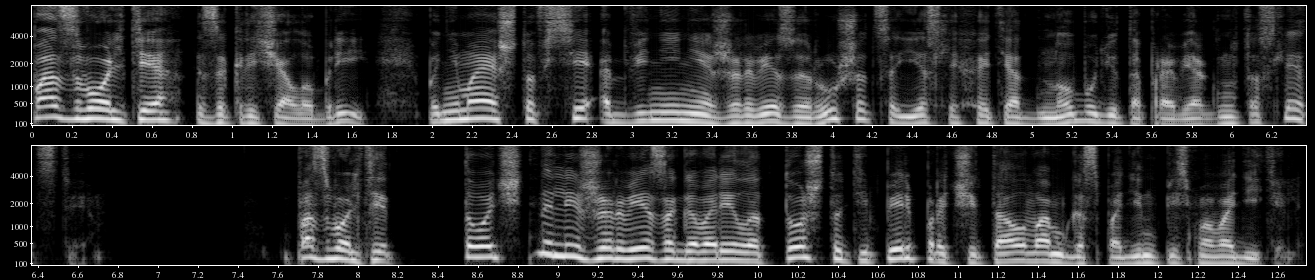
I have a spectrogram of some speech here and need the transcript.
«Позвольте!» — закричал Убри, понимая, что все обвинения Жервезы рушатся, если хоть одно будет опровергнуто следствием. «Позвольте, точно ли Жервеза говорила то, что теперь прочитал вам господин письмоводитель?»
